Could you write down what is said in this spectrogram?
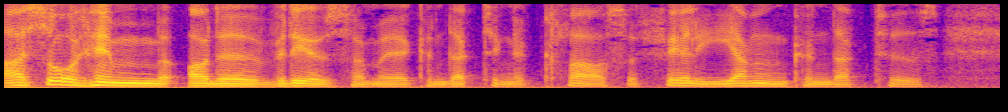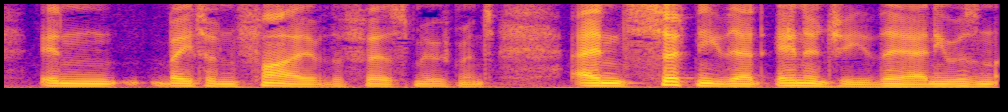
I saw him on a video somewhere conducting a class of fairly young conductors in Beethoven 5, the first movement, and certainly that energy there, and he was an,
